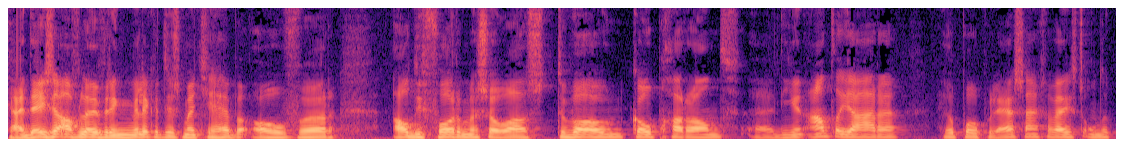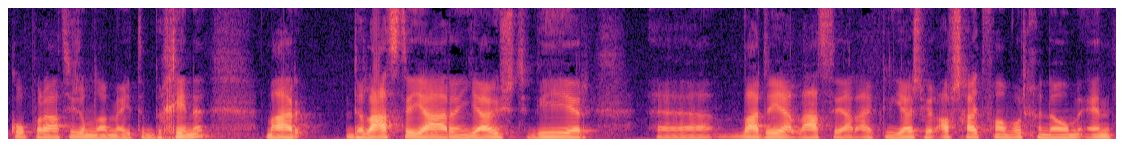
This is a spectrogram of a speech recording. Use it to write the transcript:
Ja, in deze aflevering wil ik het dus met je hebben over al die vormen zoals te woon, koopgarant, eh, die een aantal jaren heel populair zijn geweest onder corporaties om daarmee te beginnen. Maar de laatste jaren juist weer, uh, waar de laatste jaren eigenlijk juist weer afscheid van wordt genomen en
